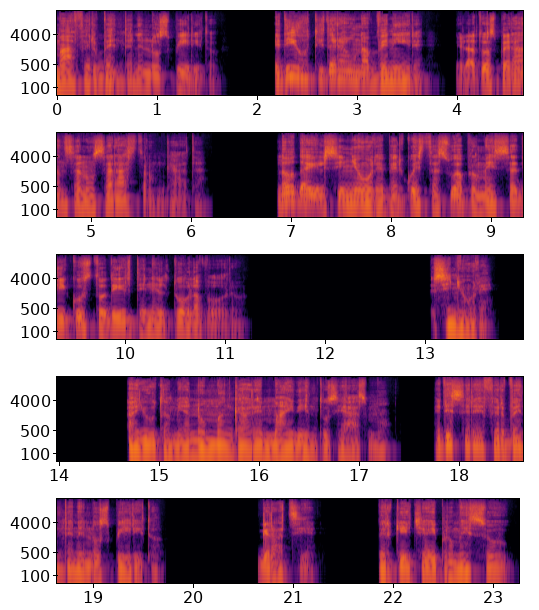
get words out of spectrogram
ma fervente nello spirito. E Dio ti darà un avvenire e la tua speranza non sarà stroncata. Loda il Signore per questa sua promessa di custodirti nel tuo lavoro. Signore, aiutami a non mancare mai di entusiasmo ed essere fervente nello spirito. Grazie perché ci hai promesso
